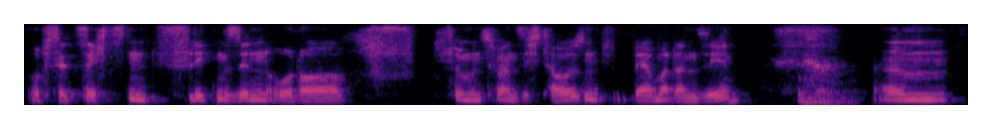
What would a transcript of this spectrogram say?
ob es jetzt 16 Flicken sind oder 25.000, werden wir dann sehen. Ähm,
